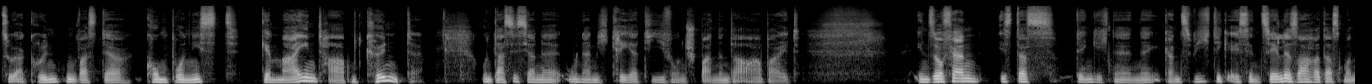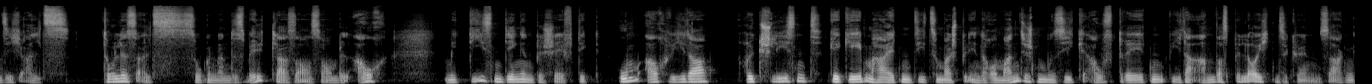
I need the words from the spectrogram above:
zu ergründen, was der Komponist gemeint haben könnte. Und das ist ja eine unheimlich kreative und spannende Arbeit. Insofern ist das, denke ich, eine, eine ganz wichtig, essentielle Sache, dass man sich als tolles, als sogenanntes Weltklasse-Ensemble auch mit diesen Dingen beschäftigt, um auch wieder rückschließend Gegebenheiten, die zum Beispiel in der romantischen Musik auftreten, wieder anders beleuchten zu können. Sagen,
